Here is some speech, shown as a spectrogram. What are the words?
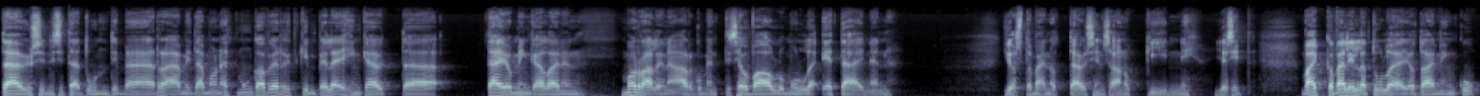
täysin sitä tuntimäärää, mitä monet mun kaveritkin peleihin käyttää tämä ei ole minkäänlainen moraalinen argumentti, se on vaan ollut mulle etäinen, josta mä en ole täysin saanut kiinni. Ja sitten vaikka välillä tulee jotain niin kuin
